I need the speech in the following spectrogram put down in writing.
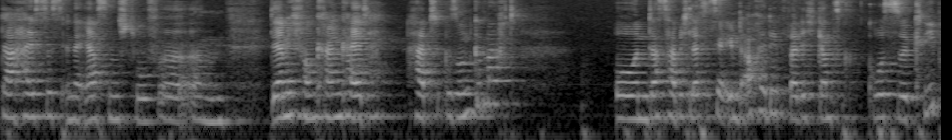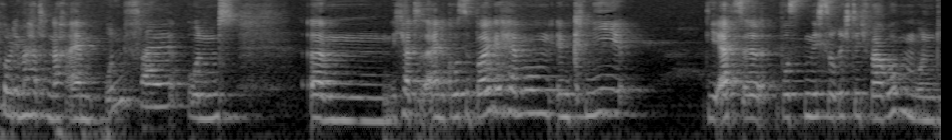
Da heißt es in der ersten Strophe, ähm, der mich von Krankheit hat gesund gemacht. Und das habe ich letztes Jahr eben auch erlebt, weil ich ganz große Knieprobleme hatte nach einem Unfall und ähm, ich hatte eine große Beugehemmung im Knie. Die Ärzte wussten nicht so richtig warum und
